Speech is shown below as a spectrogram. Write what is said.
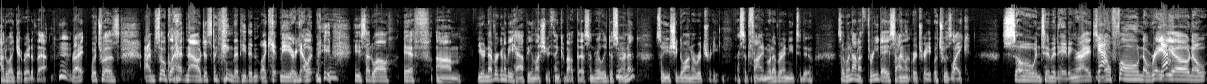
How do I get rid of that? Hmm. Right? Which was, I'm so glad now just thinking that he didn't like hit me or yell at me. Hmm. He said, Well, if um, you're never going to be happy unless you think about this and really discern hmm. it, so you should go on a retreat. I said, Fine, whatever I need to do. So I went on a three day silent retreat, which was like so intimidating, right? So Yeah. no phone, no radio, no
